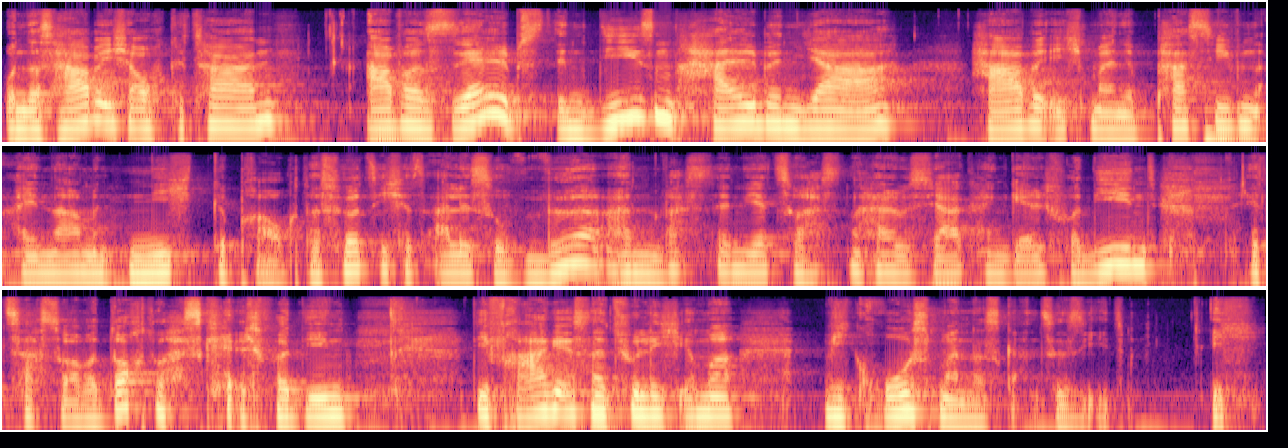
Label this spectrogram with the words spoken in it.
Und das habe ich auch getan. Aber selbst in diesem halben Jahr habe ich meine passiven Einnahmen nicht gebraucht. Das hört sich jetzt alles so wirr an. Was denn jetzt? Du hast ein halbes Jahr kein Geld verdient. Jetzt sagst du aber doch, du hast Geld verdient. Die Frage ist natürlich immer, wie groß man das Ganze sieht. Ich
